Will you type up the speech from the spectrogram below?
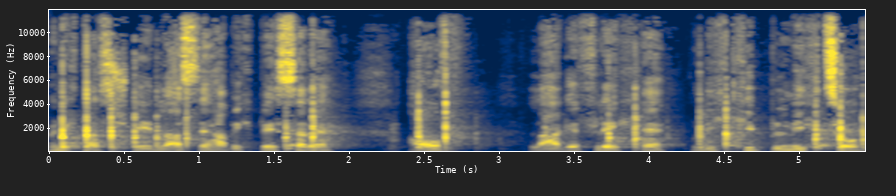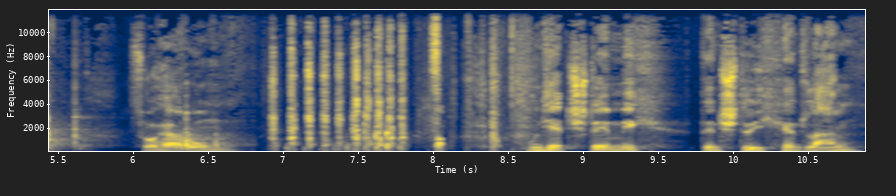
Wenn ich das stehen lasse, habe ich bessere Auflagefläche und ich kippel nicht so, so herum. So. Und jetzt stemme ich den Strich entlang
